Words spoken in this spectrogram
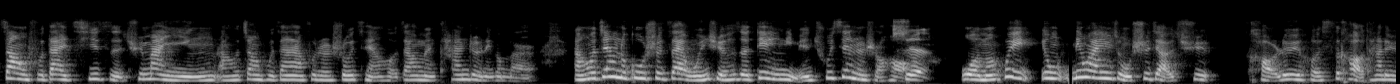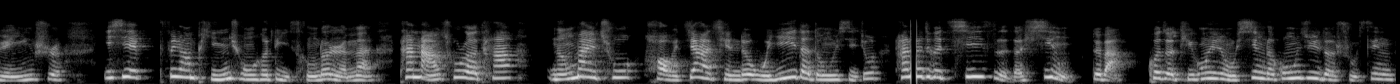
丈夫带妻子去卖淫，然后丈夫在那负责收钱和在外面看着那个门儿，然后这样的故事在文学或者电影里面出现的时候，是我们会用另外一种视角去考虑和思考它的原因是一些非常贫穷和底层的人们，他拿出了他。能卖出好价钱的唯一的东西，就是他的这个妻子的性，对吧？或者提供一种性的工具的属性，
